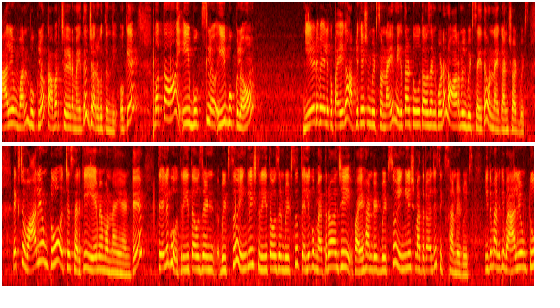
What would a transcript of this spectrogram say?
వాల్యూమ్ వన్ బుక్లో కవర్ చేయడం అయితే జరుగుతుంది. ఓకే మొత్తం ఈ బుక్స్లో ఈ బుక్లో ఏడు వేలకు పైగా అప్లికేషన్ బిట్స్ ఉన్నాయి. మిగతా టూ థౌజండ్ కూడా నార్మల్ బిట్స్ అయితే ఉన్నాయి gun shot bits. Next volume two వచ్చేసరికి ఏమేమి ఉన్నాయి అంటే Telugu three thousand bits English three thousand bits Telugu methodology five hundred bits English methodology six hundred bits. ఇది మనకి వాల్యూమ్ టూ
